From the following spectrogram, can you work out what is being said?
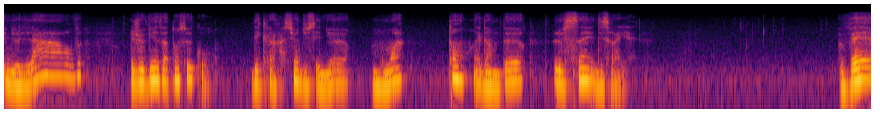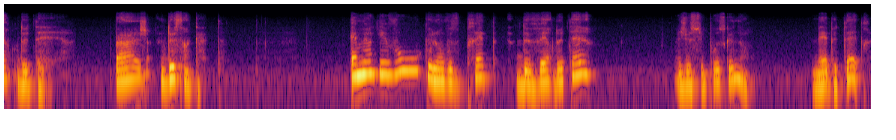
une larve, je viens à ton secours. Déclaration du Seigneur, moi, ton Rédempteur, le Saint d'Israël. Vers de terre, page 204. Aimeriez-vous que l'on vous traite de vers de terre? Je suppose que non. Mais peut-être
